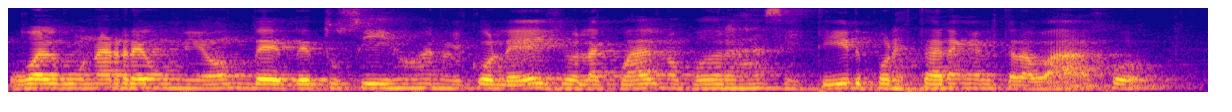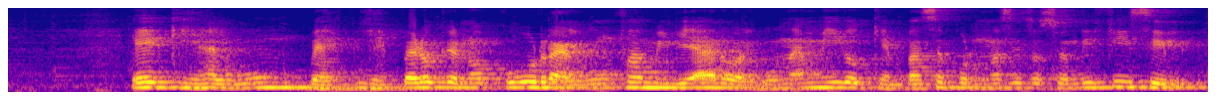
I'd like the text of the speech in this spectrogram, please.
o alguna reunión de, tus hijos en el colegio, la cual no podrás asistir por estar en el trabajo. X, algún, y espero que no ocurra, algún familiar o algún amigo quien pase por una situación difícil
